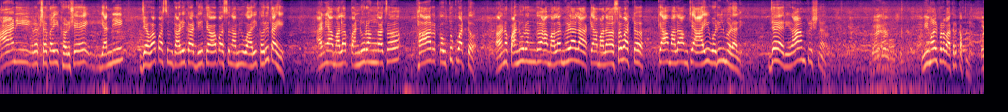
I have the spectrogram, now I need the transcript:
आणि रक्षाताई खडसे यांनी जेव्हापासून गाडी काढली तेव्हापासून आम्ही वारी करीत आहे. आणि आम्हाला पांडुरंगाचं फार कौतुक वाटतं. आणि पांडुरंग आम्हाला मिळाला की आम्हाला असं वाटतं की आम्हाला आमचे आई वडील मिळाले. जय हरी रामकृष्ण विमल प्रभाकर कपले.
